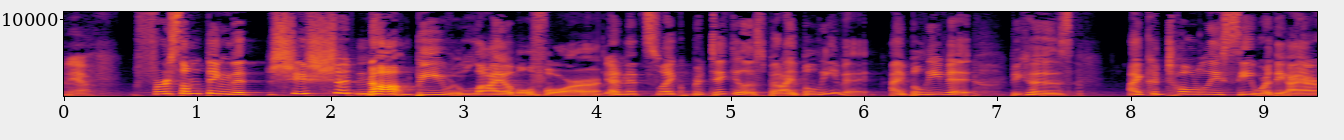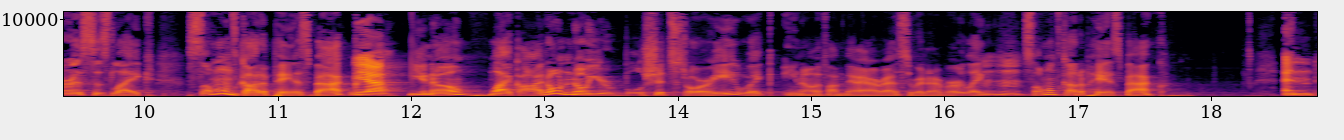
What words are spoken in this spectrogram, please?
yeah. for something that she should not be liable for. Yep. And it's like ridiculous, but I believe it. I believe it because I could totally see where the IRS is like, someone's got to pay us back. Yeah. You know, like, I don't know your bullshit story. Like, you know, if I'm the IRS or whatever, like, someone's got to pay us back. And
